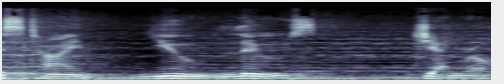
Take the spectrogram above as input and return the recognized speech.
This time, you lose, General.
